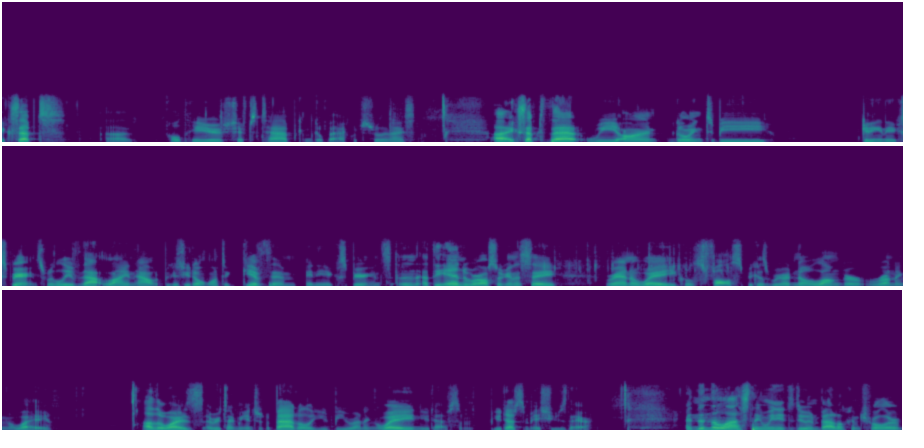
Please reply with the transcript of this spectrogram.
except uh, hold here, shift tab can go back, which is really nice uh, except that we aren't going to be getting any experience. We'll leave that line out because you don't want to give them any experience. And at the end, we're also going to say ran away equals false because we are no longer running away. Otherwise, every time you entered a battle, you'd be running away and you'd have some you'd have some issues there. And then the last thing we need to do in Battle Controller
